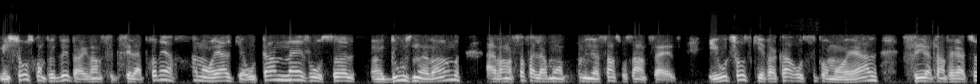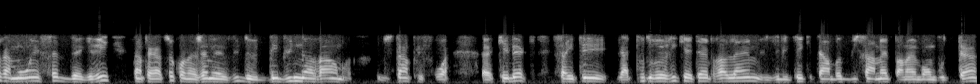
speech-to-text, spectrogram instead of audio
Mais chose qu'on peut dire, par exemple, c'est que c'est la première fois à Montréal qu'il y a autant de neige au sol un 12 novembre. Avant ça, il fallait remonter en 1976. Et autre chose qui est record aussi pour Montréal, c'est la température à moins 7 degrés, température qu'on n'a jamais vue de début novembre du temps plus froid. Euh, Québec, ça a été la poudrerie qui a été un problème, visibilité qui était en bas de 800 mètres pendant un bon bout de temps.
